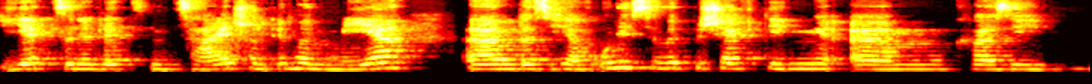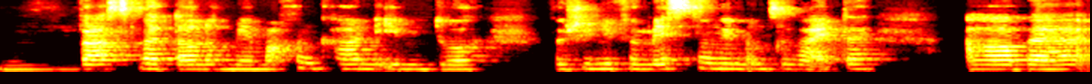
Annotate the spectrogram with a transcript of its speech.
jetzt in der letzten Zeit schon immer mehr, ähm, dass sich auch Unis damit beschäftigen, ähm, quasi was man da noch mehr machen kann, eben durch verschiedene Vermessungen und so weiter. Aber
